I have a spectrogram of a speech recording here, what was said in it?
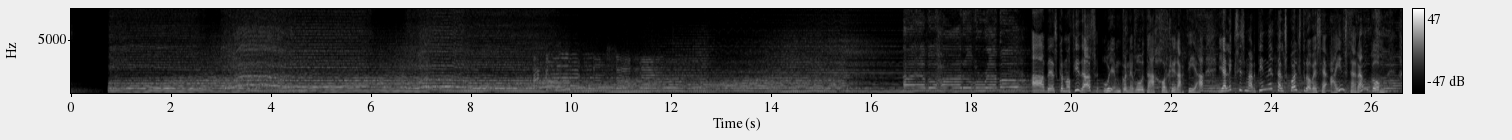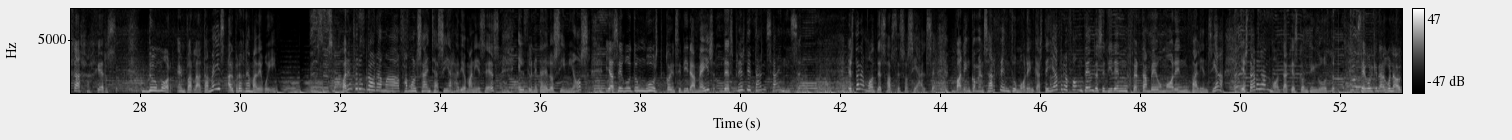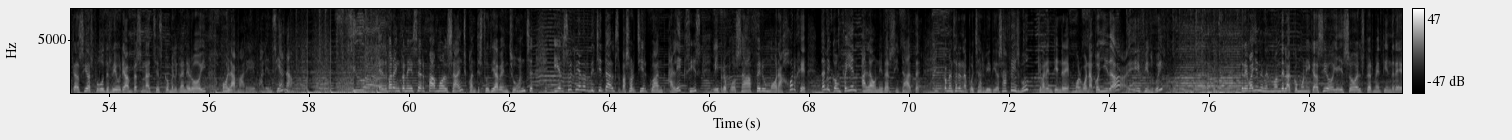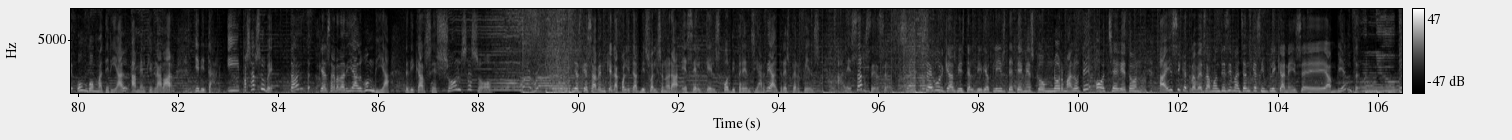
A Desconocides avui hem conegut a Jorge García i Alexis Martínez, als quals trobes a Instagram com jajajers. D'humor hem parlat amb ells al programa d'avui. Varen fer un programa fa molts anys així a Radio Manises, El planeta de los simios, i ha sigut un gust coincidir amb ells després de tants anys. Estan a moltes xarxes socials. Varen començar fent humor en castellà, però fa un temps decidiren fer també humor en valencià i està agradant molt aquest contingut. Segur que en alguna ocasió has pogut riure amb personatges com el gran heroi o la mare valenciana. Es varen conèixer fa molts anys, quan estudiaven junts, i el ser creador digitals va sorgir quan Alexis li proposa fer humor a Jorge, tal com feien a la universitat. Començaren a pujar vídeos a Facebook, que varen tindre molt bona acollida, i fins avui. Treballen en el món de la comunicació i això els permet tindre un bon material amb el que gravar i editar, i passar-s'ho bé, tant que els agradaria algun dia dedicar-se sols a so. I és que saben que la qualitat visual i sonora és el que els pot diferenciar d'altres perfils a les xarxes. Segur que has vist els videoclips de temes com Normalote o Cheguetón. Ahí sí que trobes a moltíssima gent que s'implica en aquest ambient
